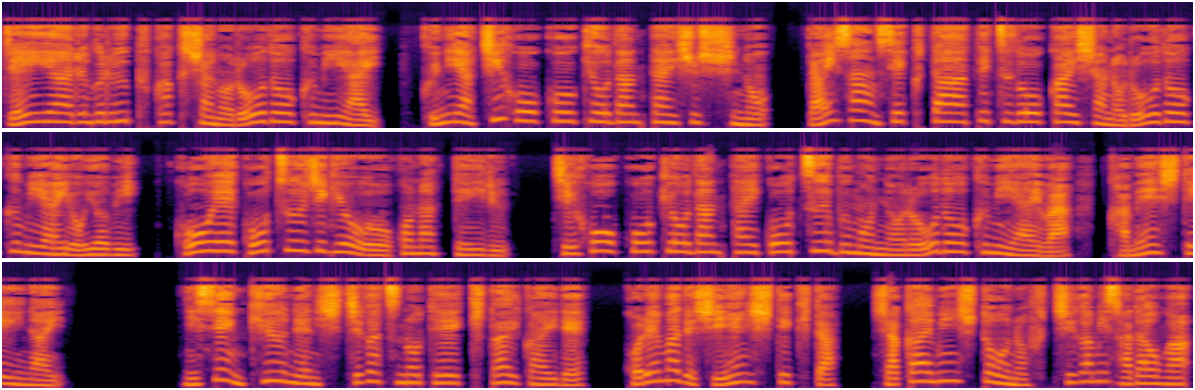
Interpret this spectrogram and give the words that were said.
JR グループ各社の労働組合、国や地方公共団体出資の第三セクター鉄道会社の労働組合及び公営交通事業を行っている地方公共団体交通部門の労働組合は加盟していない。2009年7月の定期大会で、これまで支援してきた社会民主党の淵上貞夫が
